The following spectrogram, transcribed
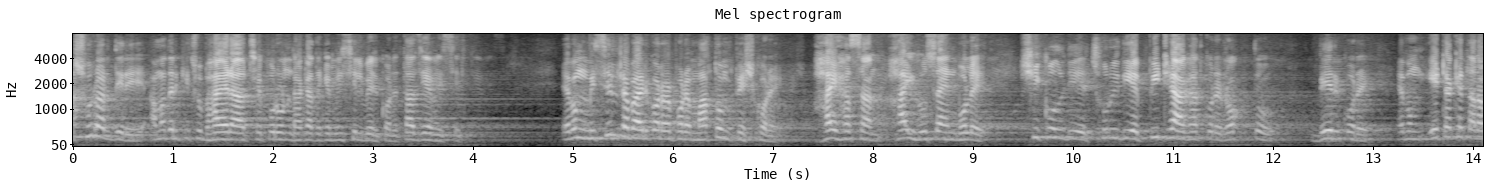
আশুরার দিনে আমাদের কিছু ভাইয়েরা আছে, পুরন ঢাকা থেকে মিছিল বের করে, তাজিয়া মিছিল। এবং মিছিলটা বাইর করার পরে মাতম পেশ করে। হাই হাসান, হাই হুসাইন বলে শিকল দিয়ে, ছুরি দিয়ে পিঠে আঘাত করে, রক্ত বের করে এবং এটাকে তারা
